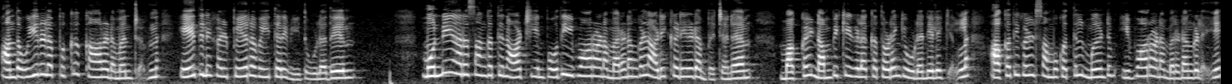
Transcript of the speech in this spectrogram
அந்த உயிரிழப்புக்கு காரணம் என்றும் ஏதிலிகள் பேரவை தெரிவித்துள்ளது. முன்னைய அரசாங்கத்தின் ஆட்சியின் போது இவ்வாறான மரணங்கள் அடிக்கடி இடம்பெற்றன. மக்கள் நம்பிக்கை இழக்க தொடங்கியுள்ள நிலையில் அகதிகள் சமூகத்தில் மீண்டும் இவ்வாறான மரணங்களை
